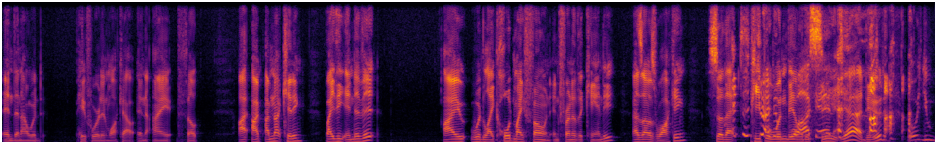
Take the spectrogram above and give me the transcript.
and then I would pay for it and walk out. And I felt, I, I I'm not kidding. By the end of it, I would like hold my phone in front of the candy as I was walking so that people wouldn't be able to block see. Yeah, dude. well, you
